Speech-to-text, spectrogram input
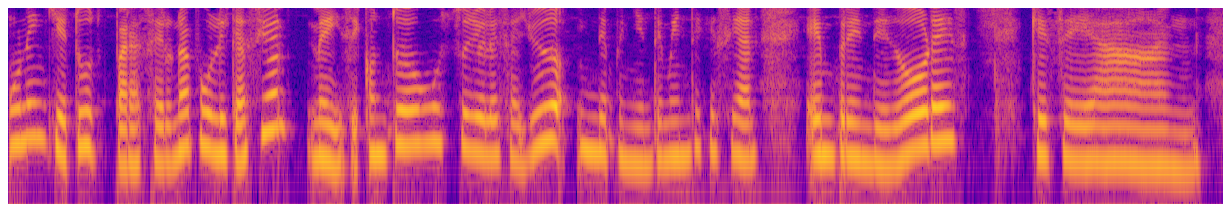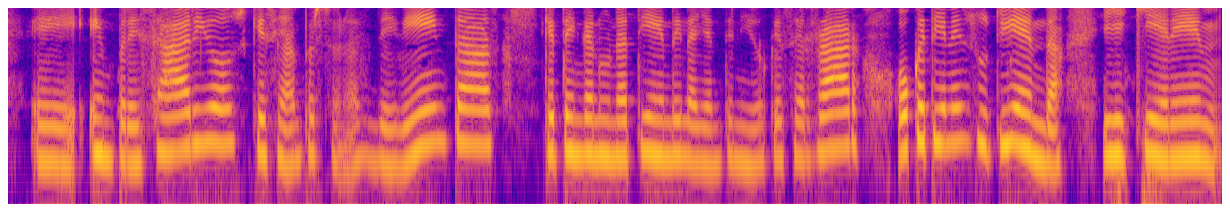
una inquietud para hacer una publicación, me dice, con todo gusto yo les ayudo, independientemente que sean emprendedores, que sean eh, empresarios, que sean personas de ventas, que tengan una tienda y la hayan tenido que cerrar, o que tienen su tienda y quieren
